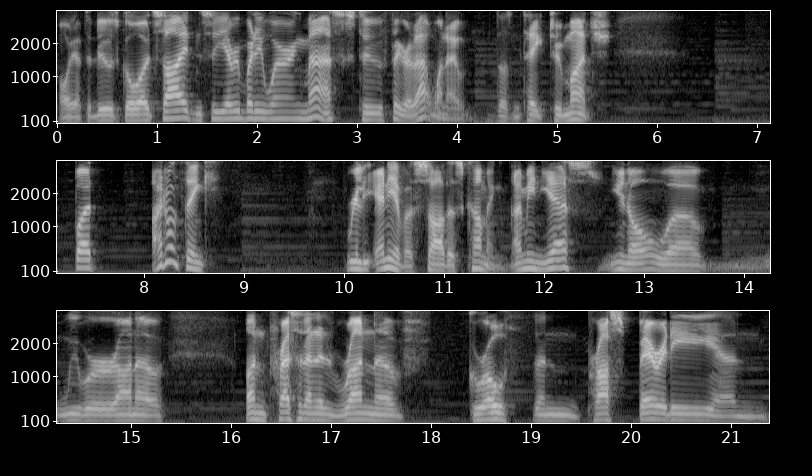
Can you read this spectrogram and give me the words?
All you have to do is go outside and see everybody wearing masks to figure that one out. It doesn't take too much. But I don't think really any of us saw this coming. I mean, yes, you know, uh, we were on a unprecedented run of growth and prosperity and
